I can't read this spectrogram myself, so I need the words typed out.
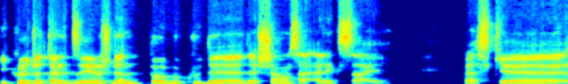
Écoute, je vais te le dire, je donne pas beaucoup de, chance à Alexei. Parce que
